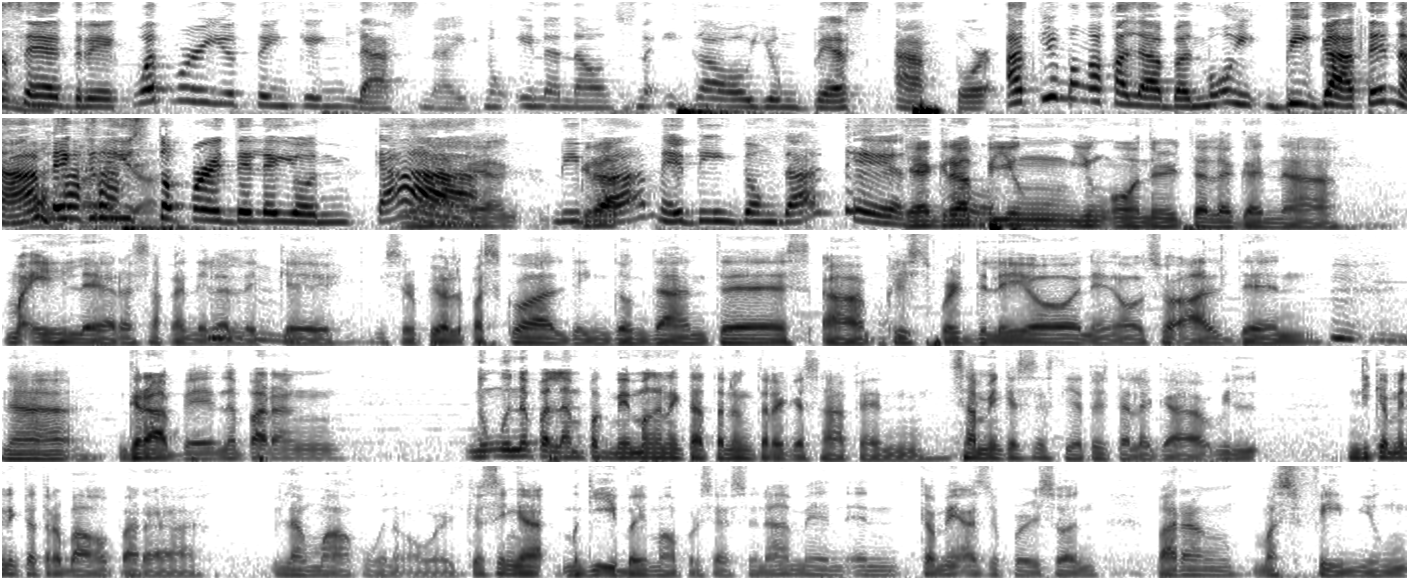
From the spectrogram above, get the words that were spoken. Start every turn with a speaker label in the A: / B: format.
A: Ikaw, Cedric, what were you thinking last night nung in-announce na ikaw yung best actor? At yung mga kalaban mo, bigatin ha? May Christopher De Leon ka.
B: Yeah, yeah.
A: Di ba? May Ding Dong Dantes.
B: Yeah, grabe
A: Oh.
B: yung yung honor talaga na maihilera sa kanila like kay Mr. Piolo Pascual, Ding Dong Dantes, uh, Christopher De Leon, and also Alden na grabe na parang nung una pa lang pag may mga nagtatanong talaga sa akin, sa amin kasi sa theater talaga, will, hindi kami nagtatrabaho para lang makakuha ng awards. Kasi nga, mag-iiba yung mga proseso namin and kami as a person, parang mas fame yung,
